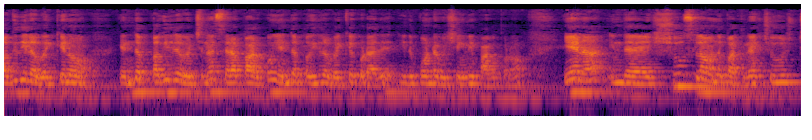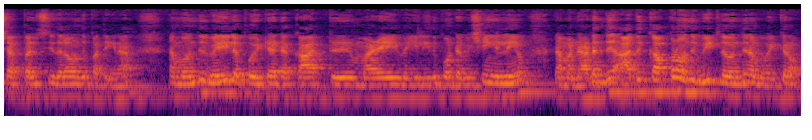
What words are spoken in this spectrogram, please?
பகுதியில வைக்கணும் எந்த பகுதியில் வச்சுனா சிறப்பாக இருக்கும் எந்த பகுதியில் வைக்கக்கூடாது இது போன்ற விஷயங்களையும் பார்க்க போகிறோம் ஏன்னா இந்த ஷூஸ்லாம் வந்து பார்த்தீங்கன்னா ஷூஸ் செப்பல்ஸ் இதெல்லாம் வந்து பார்த்தீங்கன்னா நம்ம வந்து வெளியில் போயிட்டு அந்த காற்று மழை வெயில் இது போன்ற விஷயங்கள்லையும் நம்ம நடந்து அதுக்கப்புறம் வந்து வீட்டில் வந்து நம்ம வைக்கிறோம்.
